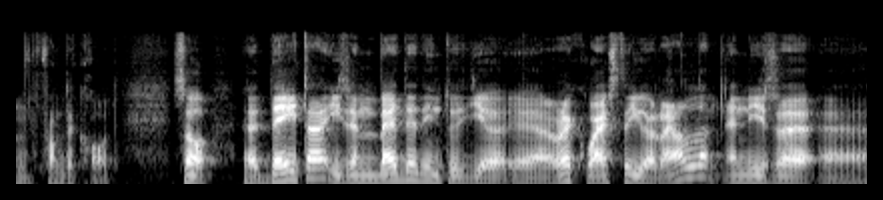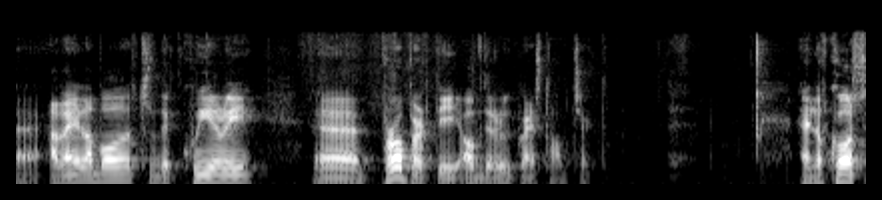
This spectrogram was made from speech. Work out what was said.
mm, from the code so data is embedded into the request URL and is available through the query property of the request object. And of course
